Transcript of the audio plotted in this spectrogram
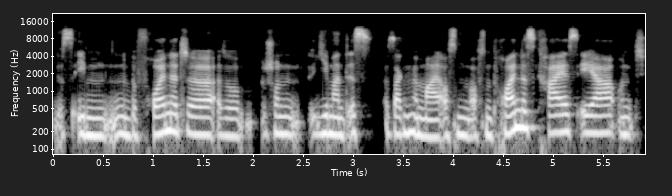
es eben eine befreundete, also schon jemand ist, sagen wir mal, aus dem, aus dem Freundeskreis eher und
